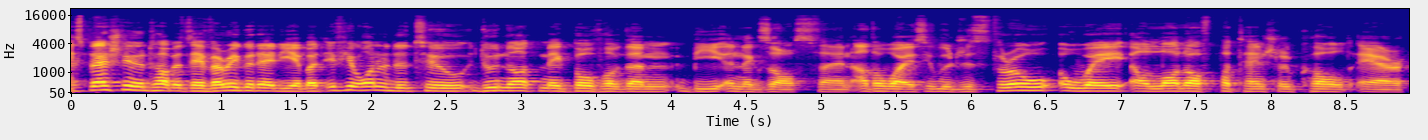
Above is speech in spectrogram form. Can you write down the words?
Especially on top, it's a very good idea, but if you wanted to do, do not make both of them be an exhaust fan. Otherwise, you will just throw away a lot of potential cold air,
